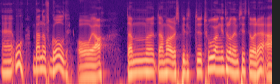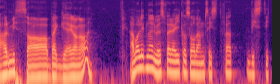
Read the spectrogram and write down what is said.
Uh, oh, Band of Gold. Å ja. De, de har jo spilt uh, to ganger i Trondheim siste året. Jeg har missa begge ganger. Jeg var litt nervøs før jeg gikk og så dem sist, for jeg visste ikke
